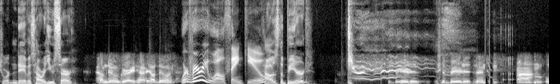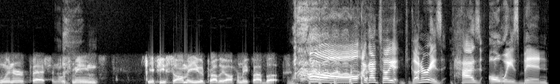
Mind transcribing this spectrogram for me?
Jordan Davis, how are you, sir? I'm doing great. How y'all doing? We're very well, thank you. How's the beard? The beard is the beard is in prime winter fashion, which means if you saw me, you would probably offer me five bucks. Oh, I gotta tell you, Gunner is has always been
